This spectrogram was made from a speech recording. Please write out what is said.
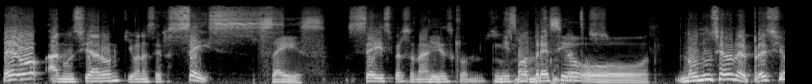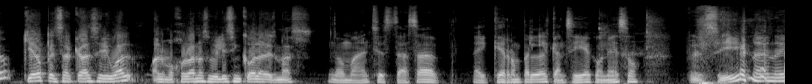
pero anunciaron que iban a ser seis. Seis. Seis personajes con mismo precio o no anunciaron el precio. Quiero pensar que va a ser igual. A lo mejor van a subirle 5 dólares más. No manches, estás a... hay que romper la alcancía con eso. Pues sí, no, no hay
